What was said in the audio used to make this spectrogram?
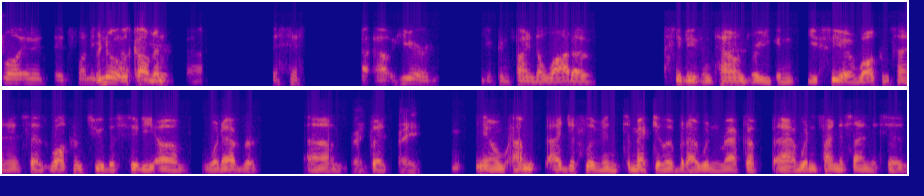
Well, it, it's funny. We knew it was coming. Here, uh, out here, you can find a lot of cities and towns where you can you see a welcome sign and it says "Welcome to the city of whatever." Um, right. But right. You know, I'm I just live in Temecula, but I wouldn't rack up. Uh, I wouldn't find a sign that says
